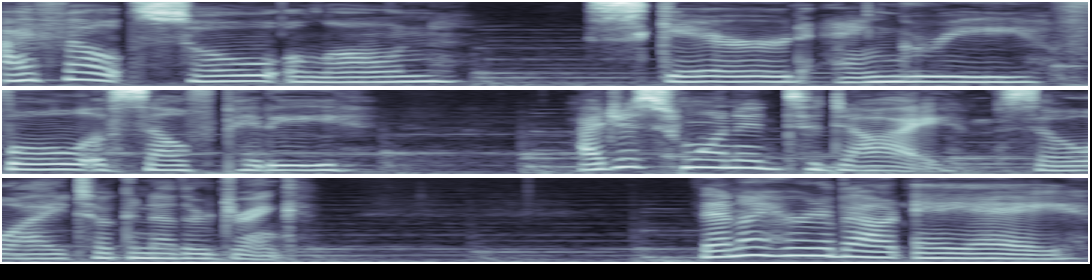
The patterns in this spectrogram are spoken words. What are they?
I felt so alone, scared, angry, full of self pity. I just wanted to die, so I took another drink. Then I heard about AA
